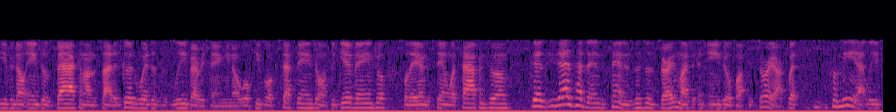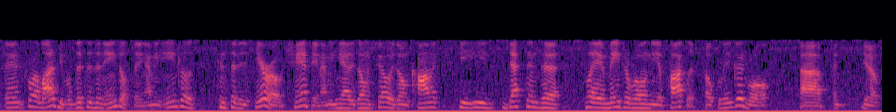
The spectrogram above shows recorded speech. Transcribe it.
even though Angel's back and on the side of good. Where does this leave everything? You know, will people accept Angel and forgive Angel? Will they understand what's happened to him? Because you guys have to understand is this is very much an Angel Buffy story arc. But for me, at least, and for a lot of people, this is an Angel thing. I mean, Angel is considered a hero, champion. I mean, he had his own show, his own comic. He, he's destined to play a major role in the apocalypse, hopefully a good role, uh, you know,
